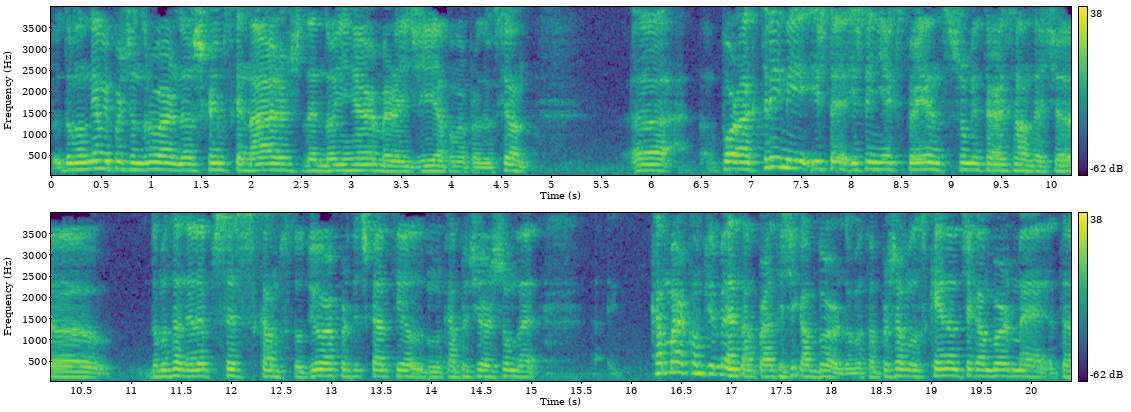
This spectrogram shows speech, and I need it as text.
domethënë jam i përqendruar në shkrim skenarësh dhe ndonjëherë me regji apo me produksion. Ë uh, por aktrimi ishte ishte një eksperiencë shumë interesante që domethënë edhe pse s'kam studiuar për diçka të tillë, më ka pëlqyer shumë dhe Kam marrë komplimenta për atë që kam bërë, domethënë për shembull skenën që kam bërë me të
